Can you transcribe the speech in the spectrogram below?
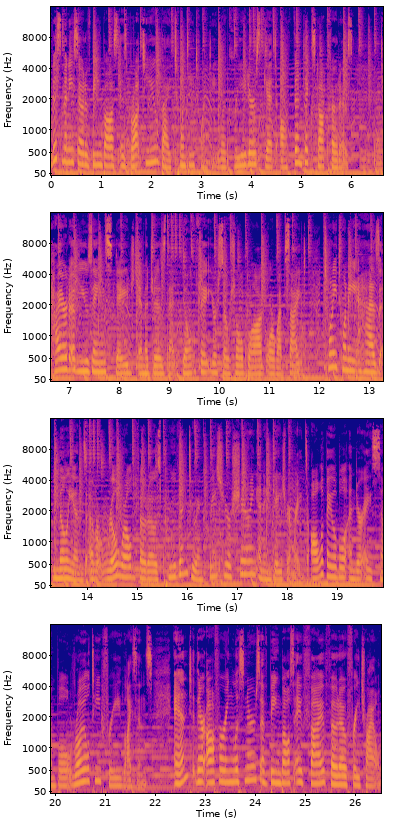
This mini-sode of Being Boss is brought to you by Twenty20, where creators get authentic stock photos. Tired of using staged images that don't fit your social blog or website? Twenty20 has millions of real world photos proven to increase your sharing and engagement rates, all available under a simple royalty free license. And they're offering listeners of Being Boss a five photo free trial.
